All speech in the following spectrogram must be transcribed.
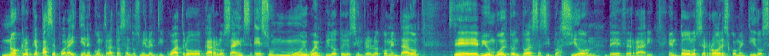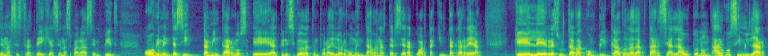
No creo que pase por ahí, tiene contrato hasta el 2024 Carlos Sainz, es un muy buen piloto, yo siempre lo he comentado se vio envuelto en toda esta situación de Ferrari, en todos los errores cometidos, en las estrategias, en las paradas en pits. Obviamente sí, también Carlos eh, al principio de la temporada y lo argumentaba en la tercera, cuarta, quinta carrera, que le resultaba complicado el adaptarse al auto, ¿no? Algo similar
